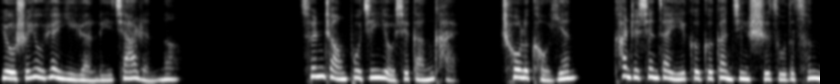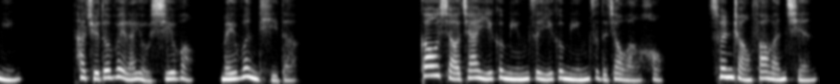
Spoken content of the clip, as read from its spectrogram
有谁又愿意远离家人呢？村长不禁有些感慨，抽了口烟，看着现在一个个干劲十足的村民，他觉得未来有希望，没问题的。高小佳一个名字一个名字的叫完后，村长发完钱，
